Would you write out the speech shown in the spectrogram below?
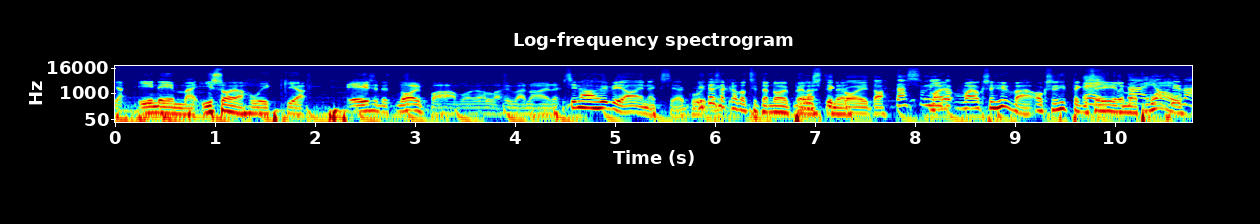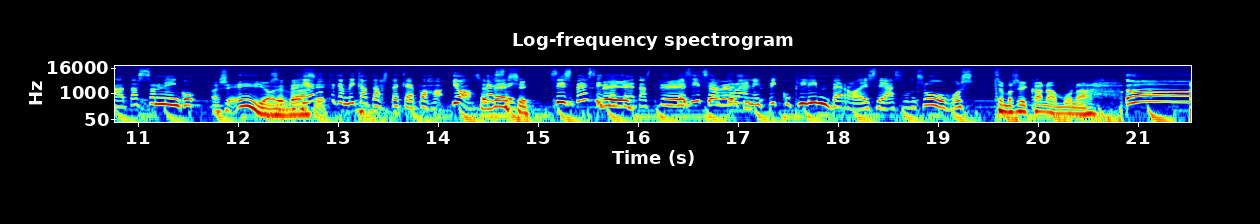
Ja enemmän isoja huikkia. Ei se nyt noin paha voi olla hyvä nainen. Siinä on hyviä aineksia Mitä kuitenkin. sä katot sitä noin pelästyneen? Mustikoita. Tässä on Vai, niinku... vai onko se hyvä? Onko se sittenkin se Ei, kun ilme, että ei wow? ole hyvää. Tässä on niinku... Ai se ei ole Se hyvä. vesi. Tiedättekö, mikä tästä tekee pahaa? Joo, Se vesi. vesi. Siis vesi Niin, tekee tästä. niin, ja sit se sieltä tulee niitä pikku klimperoisia sun suuhus. Semmosia kananmuna. Oho!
